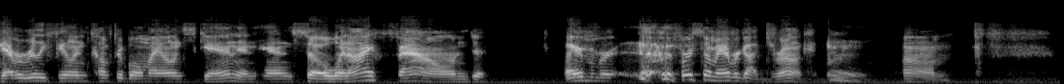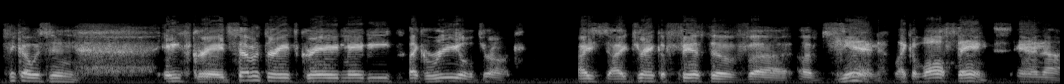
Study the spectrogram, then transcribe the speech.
never really feeling comfortable in my own skin. And, and so when I found, I remember the first time I ever got drunk, um, I think I was in eighth grade, seventh or eighth grade, maybe like real drunk. I, I drank a fifth of, uh, of gin, like of all things, and, uh,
